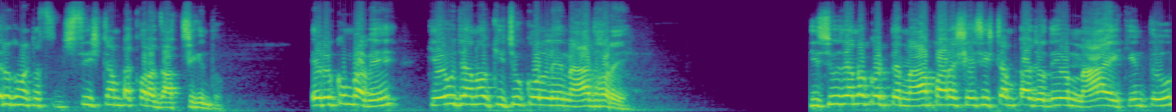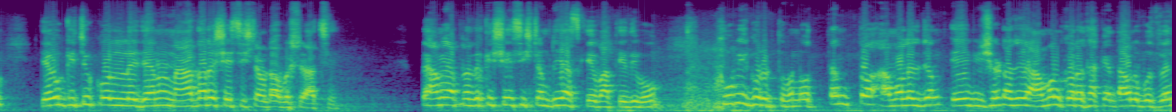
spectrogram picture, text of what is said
এরকম একটা সিস্টেমটা করা যাচ্ছে কিন্তু। এরকমভাবে কেউ যেন কিছু করলে না ধরে, কিছু যেন করতে না পারে, সেই সিস্টেমটা যদিও নাই, কিন্তু কেউ কিছু করলে যেন না ধরে, সেই সিস্টেমটা অবশ্যই আছে। তাই আমি আপনাদেরকে সেই সিস্টেমটি আজকে বাতিয়ে দিব। খুবই গুরুত্বপূর্ণ, অত্যন্ত আমলের জন্য এই বিষয়টা যদি আমল করে থাকেন, তাহলে বুঝবেন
